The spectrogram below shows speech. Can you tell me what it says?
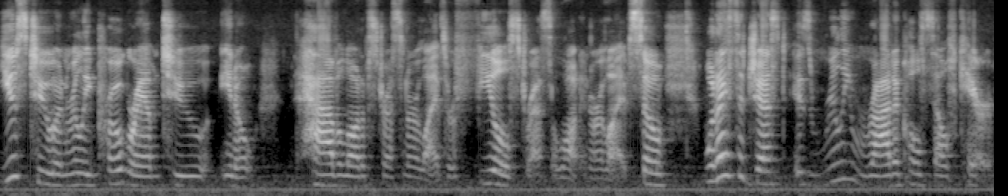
used to and really programmed to, you know, have a lot of stress in our lives or feel stress a lot in our lives. So, what I suggest is really radical self care.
